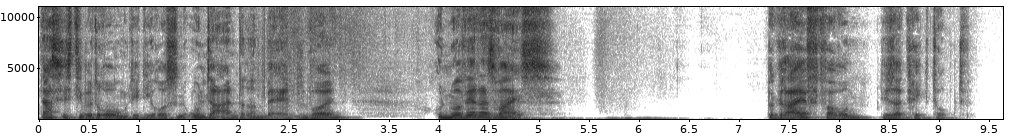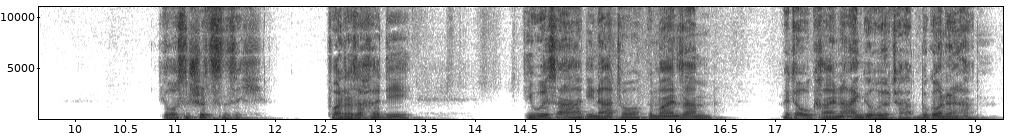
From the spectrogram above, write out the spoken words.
Das ist die Bedrohung, die die Russen unter anderem beenden wollen. Und nur wer das weiß, begreift, warum dieser Krieg tobt. Die Russen schützen sich vor einer Sache, die die USA, die NATO gemeinsam mit der Ukraine eingerührt haben, begonnen haben.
